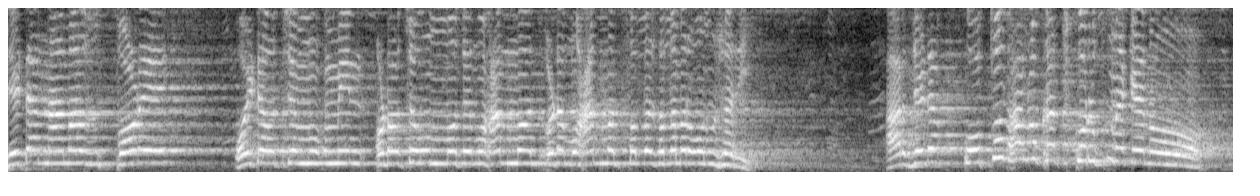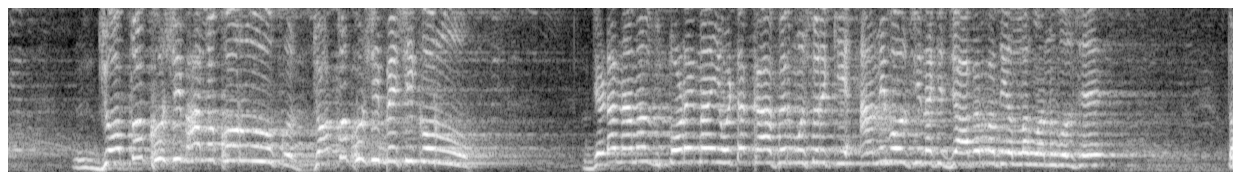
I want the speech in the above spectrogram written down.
যেটা নামাজ পড়ে, ওইটা হচ্ছে মুমিন, ওটা হচ্ছে উম্মতে মুহাম্মদ, ওটা মুহাম্মদ সাল্লাহ সাল্লামের অনুসারী। আর যেটা কত ভালো কাজ করুক না কেন যত খুশি ভালো করুক যত খুশি বেশি করুক যেটা নামাজ পড়ে নাই ওইটা কাফের মুশরিক কি? আমি বলছি নাকি জাবের রাদি আল্লাহ বলছে? তো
